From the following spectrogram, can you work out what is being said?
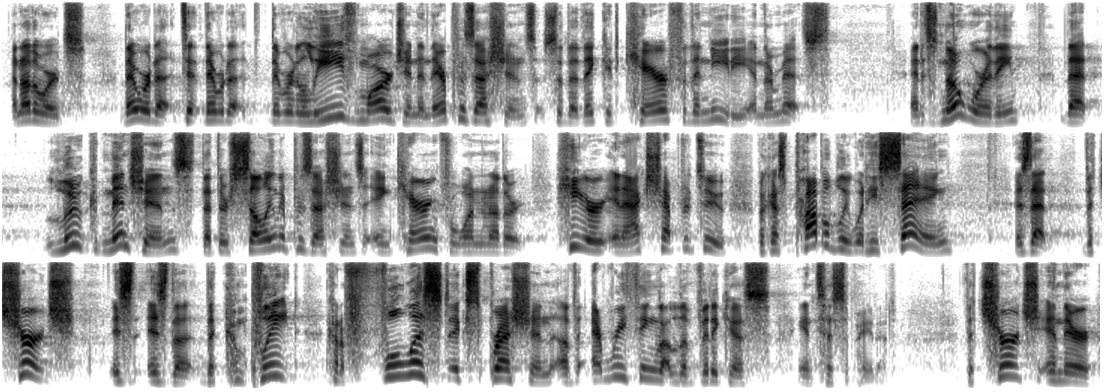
In other words, they were to, they were to, they were to leave margin in their possessions so that they could care for the needy in their midst. And it's noteworthy that Luke mentions that they're selling their possessions and caring for one another here in Acts chapter 2, because probably what he's saying is that the church is, is the, the complete, kind of fullest expression of everything that Leviticus anticipated. The church and their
